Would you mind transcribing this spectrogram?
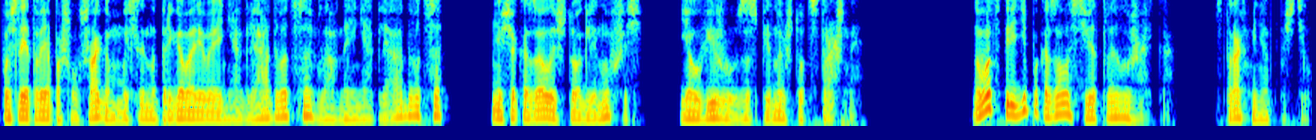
После этого я пошел шагом, мысленно приговаривая не оглядываться, главное не оглядываться. Мне все казалось, что, оглянувшись, я увижу за спиной что-то страшное. Но вот впереди показалась светлая лужайка. Страх меня отпустил.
